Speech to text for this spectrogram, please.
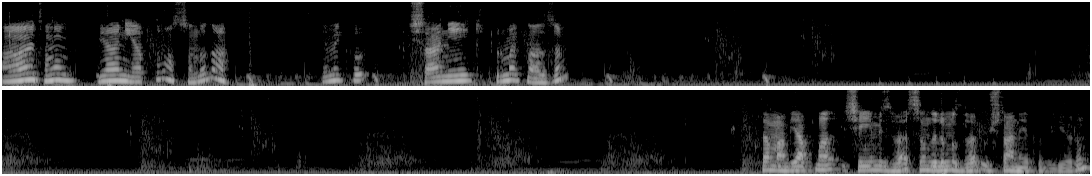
Aa tamam yani yaptım aslında da. Demek bu saniyeyi tutturmak lazım. Tamam yapma şeyimiz var. Sınırımız var. 3 tane yapabiliyorum.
